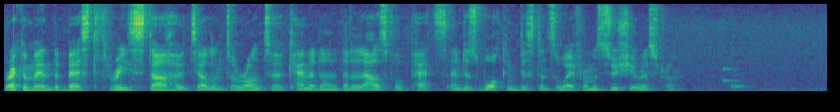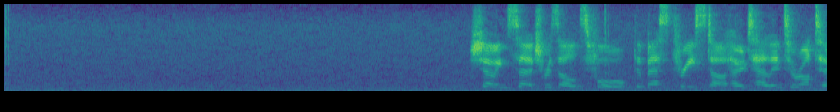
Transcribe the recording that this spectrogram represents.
Recommend the best three star hotel in Toronto, Canada that allows for pets and is walking distance away from a sushi restaurant. Showing search results for the best three star hotel in Toronto,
